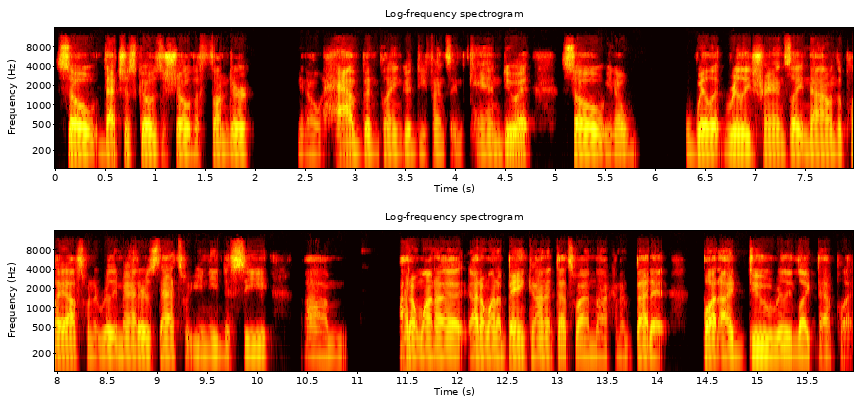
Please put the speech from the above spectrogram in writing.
So that just goes to show the Thunder, you know, have been playing good defense and can do it. So, you know, will it really translate now in the playoffs when it really matters? That's what you need to see. Um, I don't want to. I don't want to bank on it. That's why I'm not going to bet it. But I do really like that play.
